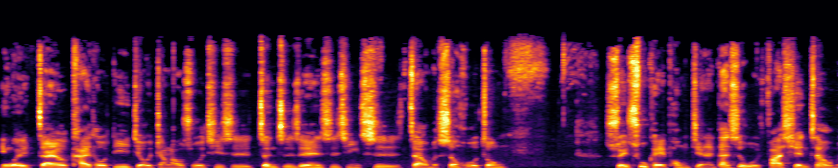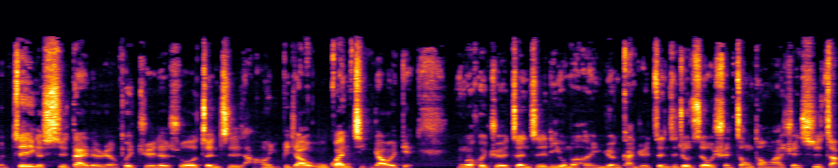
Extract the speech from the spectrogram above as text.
因为在开头第一集我讲到说，其实政治这件事情是在我们生活中随处可以碰见的。但是我发现，在我们这个世代的人会觉得说，政治好像比较无关紧要一点，因为会觉得政治离我们很远，感觉政治就只有选总统啊、选市长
